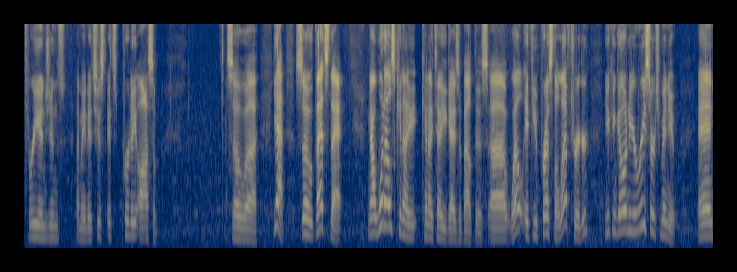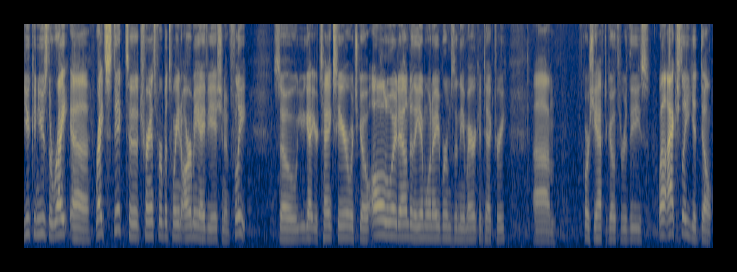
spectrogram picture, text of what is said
Three engines. I mean, it's just, it's pretty awesome. So, uh, yeah, so that's that. Now, what else can I can I tell you guys about this? Uh, well, if you press the left trigger, you can go into your research menu and you can use the right uh, right stick to transfer between Army, Aviation, and Fleet. So you got your tanks here, which go all the way down to the M1 Abrams and the American Tech Tree. Um, of course, you have to go through these. Well, actually, you don't.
